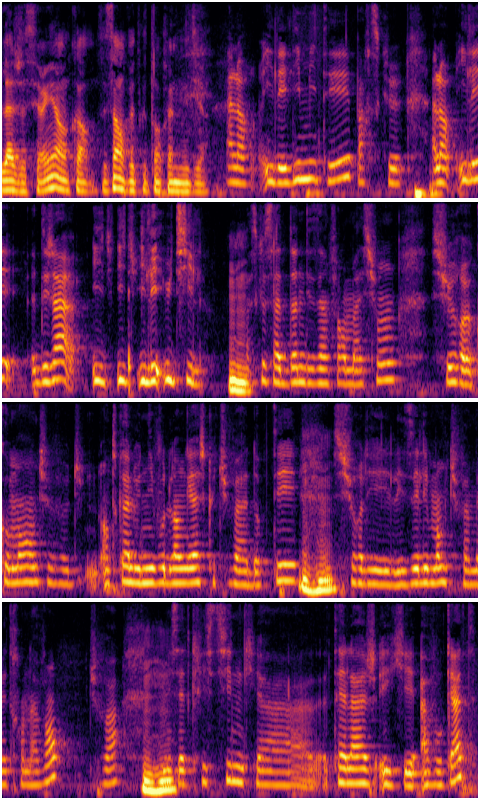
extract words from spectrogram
Là, je sais rien encore. C'est ça, en fait, que tu es en train de me dire. Alors, il est limité parce que... Alors, il est... Déjà, il, il, est utile. Mhm. Parce que ça te donne des informations sur euh, comment tu veux... En tout cas, le niveau de langage que tu vas adopter, mhm. sur les, les éléments que tu vas mettre en avant tu vois. Mhm. Mais cette Christine qui a tel âge et qui est avocate,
